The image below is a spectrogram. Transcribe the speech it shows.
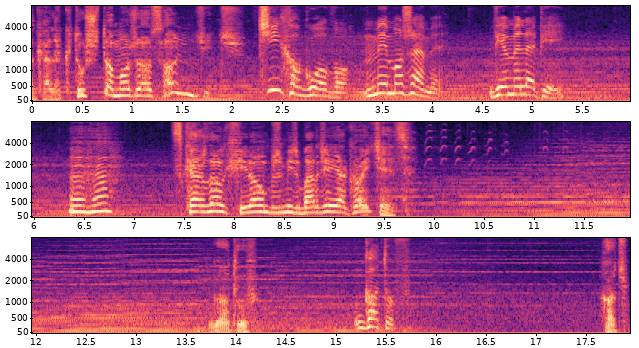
Tak, ale któż to może osądzić? Cicho, głowo. My możemy. Wiemy lepiej. Z każdą chwilą brzmisz bardziej jak ojciec. Gotów? Gotów. Chodź.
